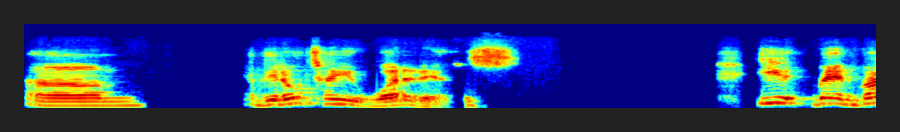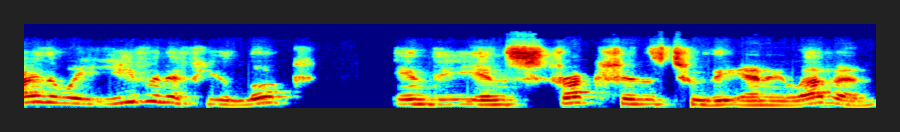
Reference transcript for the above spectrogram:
Um, they don't tell you what it is. And by the way, even if you look in the instructions to the N11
